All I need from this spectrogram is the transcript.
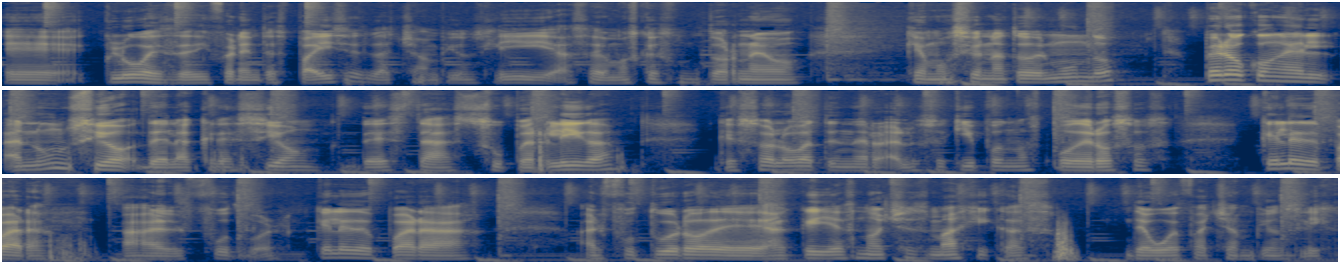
eh, clubes de diferentes países. La Champions League ya sabemos que es un torneo que emociona a todo el mundo. Pero con el anuncio de la creación de esta Superliga, que solo va a tener a los equipos más poderosos, ¿qué le depara al fútbol? ¿Qué le depara al futuro de aquellas noches mágicas de UEFA Champions League?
